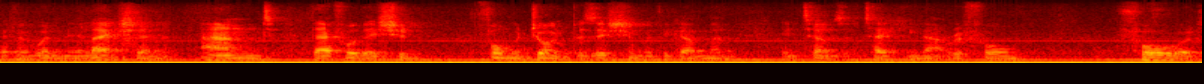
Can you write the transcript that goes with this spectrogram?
if they win the election, and therefore they should form a joint position with the government in terms of taking that reform forward.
